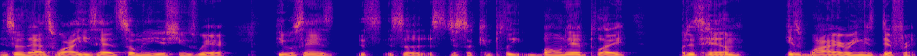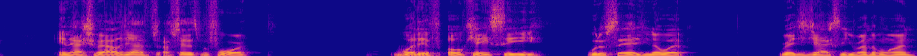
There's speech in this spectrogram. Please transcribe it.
And so that's why he's had so many issues where people say it's it's, it's a it's just a complete bonehead play, but it's him. His wiring is different. In actuality, I've I've said this before. What if OKC would have said, you know what, Reggie Jackson, you run the one,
